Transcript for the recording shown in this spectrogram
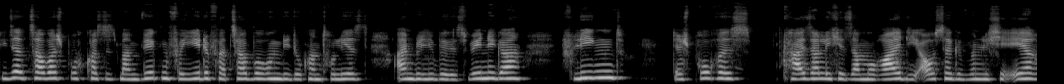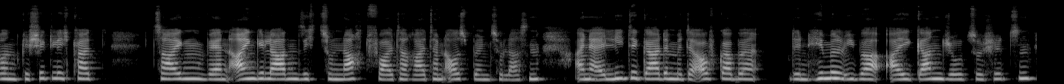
Dieser Zauberspruch kostet beim Wirken für jede Verzauberung, die du kontrollierst, ein beliebiges weniger. Fliegend. Der Spruch ist kaiserliche Samurai, die außergewöhnliche Ehre und Geschicklichkeit zeigen, werden eingeladen, sich zu Nachtfalterreitern ausbilden zu lassen, einer Elitegarde mit der Aufgabe, den Himmel über Aiganjo zu schützen.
